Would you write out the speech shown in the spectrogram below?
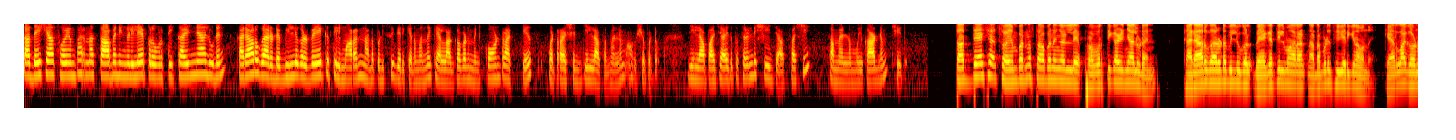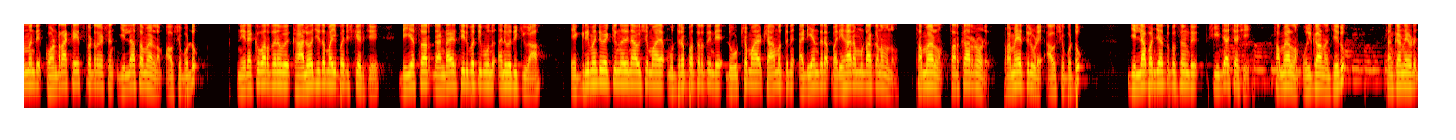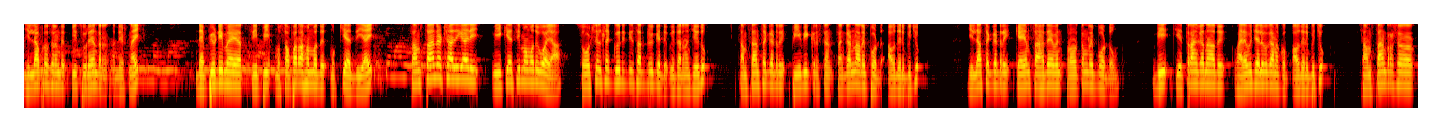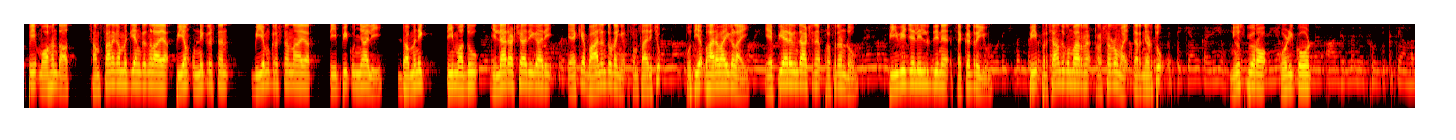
തദ്ദേശ സ്വയംഭരണ സ്ഥാപനങ്ങളിലെ പ്രവൃത്തി കഴിഞ്ഞാലുടൻ കരാറുകാരുടെ ബില്ലുകൾ വേഗത്തിൽ മാറാൻ നടപടി സ്വീകരിക്കണമെന്ന് കേരള ഗവൺമെന്റ് കോൺട്രാക്ടേഴ്സ് ഫെഡറേഷൻ ജില്ലാ സമ്മേളനം ആവശ്യപ്പെട്ടു. ജില്ലാ പഞ്ചായത്ത് പ്രസിഡന്റ് ഷീജ ശശി സമ്മേളനം ഉദ്ഘാടനം ചെയ്തു. തദ്ദേശ സ്വയംഭരണ സ്ഥാപനങ്ങളിലെ പ്രവൃത്തി കഴിഞ്ഞാലുടൻ കരാറുകാരുടെ ബില്ലുകൾ വേഗത്തിൽ മാറാൻ നടപടി സ്വീകരിക്കണമെന്ന് കേരള ഗവൺമെന്റ് കോൺട്രാക്ടേഴ്സ് ഫെഡറേഷൻ ജില്ലാ സമ്മേളനം ആവശ്യപ്പെട്ടു. നിരക്ക് വർധനവ് കാലോചിതമായി പരിഷ്കരിച്ച് ഡി എസ് ആർ രണ്ടായിരത്തി ഇരുപത്തി മൂന്ന് അനുവദിക്കുക. എഗ്രിമെന്റ് വയ്ക്കുന്നതിനാവശ്യമായ മുദ്രപത്രത്തിന്റെ രൂക്ഷമായ ക്ഷാമത്തിന് അടിയന്തര പരിഹാരമുണ്ടാക്കണമെന്നും സമ്മേളനം സർക്കാരിനോട് പ്രമേയത്തിലൂടെ ആവശ്യപ്പെട്ടു. ജില്ലാ പഞ്ചായത്ത് പ്രസിഡന്റ് ഷീജ ശശി സമ്മേളനം ഉദ്ഘാടനം ചെയ്തു. സംഘടനയുടെ ജില്ലാ പ്രസിഡന്റ് പി സുരേന്ദ്രൻ അധ്യക്ഷനായി. Deputy mayor C P Muzaffar Ahmed മുഖ്യാതിഥിയായി സംസ്ഥാന രക്ഷാധികാരി V K C Muhammad Koya social security certificate വിതരണം ചെയ്തു. സംസ്ഥാന സെക്രട്ടറി പി വി കൃഷ്ണൻ സംഘടനാ റിപ്പോർട്ട് അവതരിപ്പിച്ചു. ജില്ലാ സെക്രട്ടറി കെ എം സഹദേവൻ പ്രവർത്തന റിപ്പോർട്ടും വി ചിത്രാംഗനാഥ് വരവ് ചെലവ് കണക്കും അവതരിപ്പിച്ചു. സംസ്ഥാന ട്രഷറർ പി മോഹൻദാസ് സംസ്ഥാന കമ്മിറ്റി അംഗങ്ങളായ P M Unnikrishnan B M Krishnan Nair T P Kunhali Dominic T Madhu ജില്ലാ രക്ഷാധികാരി എ കെ ബാലൻ തുടങ്ങിയവർ സംസാരിച്ചു. പുതിയ ഭാരവാഹികളായി എ പി അരവിന്ദാക്ഷനെ പ്രസിഡന്റും പി വി ജലീലുദ്ദീനെ സെക്രട്ടറിയും പി പ്രശാന്ത് കുമാറിനെ ട്രഷററുമായി തെരഞ്ഞെടുത്തു. News bureau Kozhikode.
